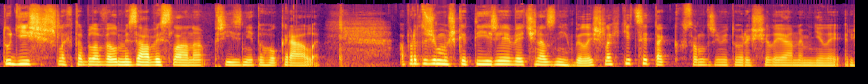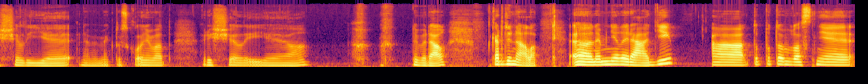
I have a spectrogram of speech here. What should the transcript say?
Tudíž šlechta byla velmi závislá na přízni toho krále. A protože mušketýři, většina z nich byli šlechtici, tak samozřejmě toho Richelieu neměli, Richelieu, nevím jak to skloňovat, Richelieu, jdeme dál, kardinála, eh, neměli rádi a to potom vlastně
